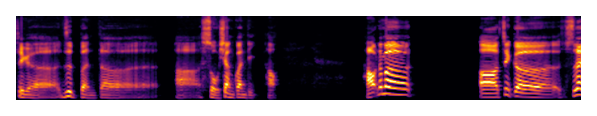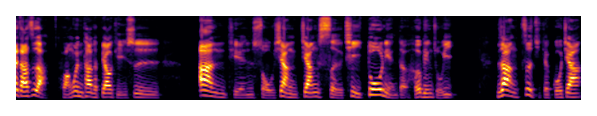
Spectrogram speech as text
这个日本的啊首相官邸，好，好，那么啊这个《时代》杂志啊访问他的标题是岸田首相将舍弃多年的和平主义，让自己的国家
